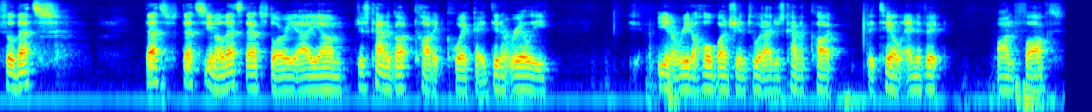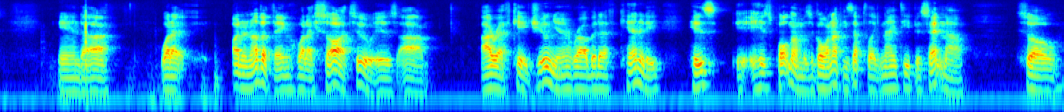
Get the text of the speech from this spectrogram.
So that's that's that's you know that's that story. I um just kind of got caught it quick. I didn't really you know read a whole bunch into it. I just kind of caught the tail end of it on fox. And uh what i on another thing what i saw too is um RFK Jr., Robert F. Kennedy, his his poll numbers are going up. He's up to like 19% now. So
